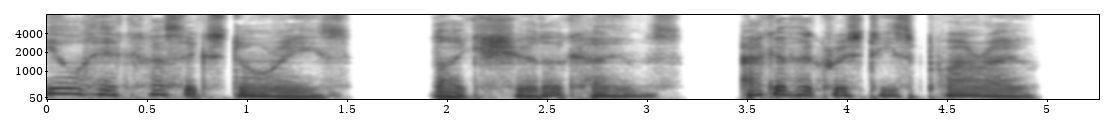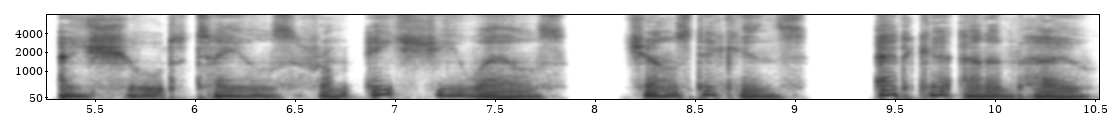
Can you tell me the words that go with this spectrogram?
You'll hear classic stories like Sherlock Holmes, Agatha Christie's Poirot, and short tales from H.G. Wells, Charles Dickens, Edgar Allan Poe,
